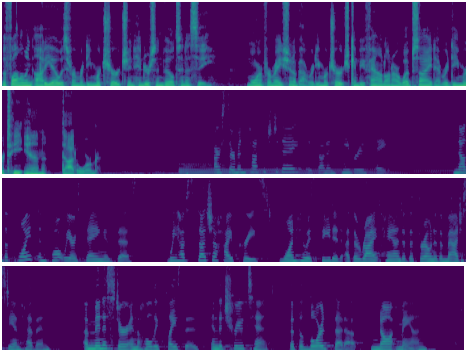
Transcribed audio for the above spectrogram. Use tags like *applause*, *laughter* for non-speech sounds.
The following audio is from Redeemer Church in Hendersonville, Tennessee. More information about Redeemer Church can be found on our website at redeemertn.org. Our sermon passage today is found in Hebrews 8. Now, the point in what we are saying is this We have such a high priest, one who is seated at the right hand of the throne of the majesty in heaven, a minister in the holy places, in the true tent that the Lord set up, not man.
